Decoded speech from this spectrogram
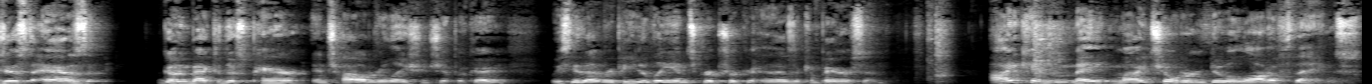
just as going back to this parent and child relationship, okay, we see that repeatedly in scripture as a comparison. I can make my children do a lot of things,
